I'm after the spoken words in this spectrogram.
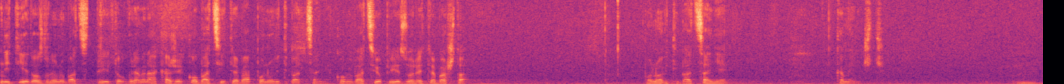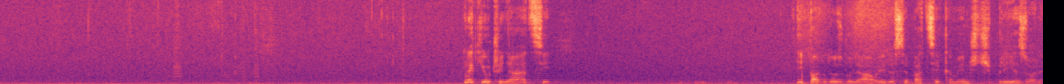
Niti je dozvoljeno baciti prije tog vremena, a kaže ko baci treba ponoviti bacanje. Ko bi bacio prije zore, treba šta? Ponoviti bacanje kamenčića. Neki učinjaci ipak dozvoljavaju da se bace kamenčići prije zore.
